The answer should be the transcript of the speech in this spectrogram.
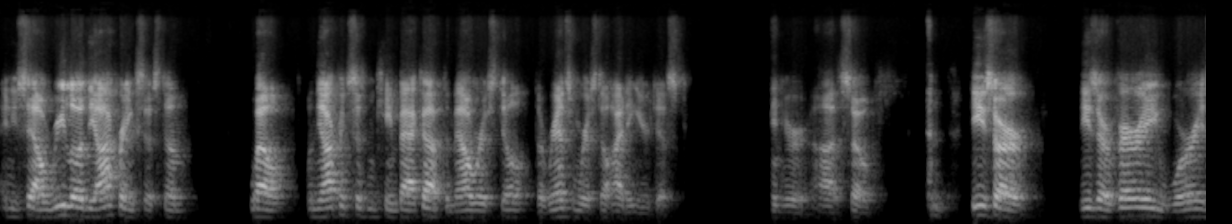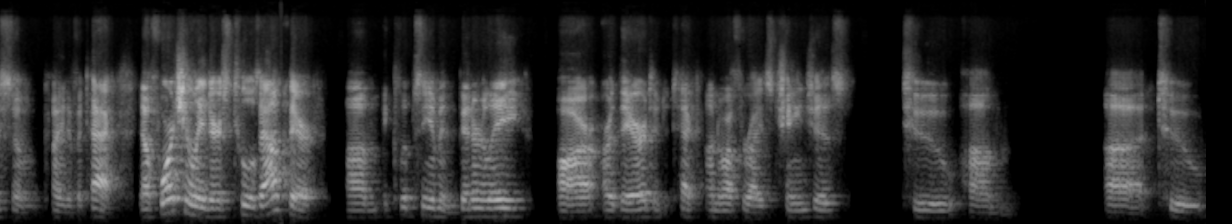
and you say, I'll reload the operating system, well, when the operating system came back up, the malware is still, the ransomware is still hiding in your disk. In your, uh, so these are, these are very worrisome kind of attack. Now, fortunately, there's tools out there, um, Eclypsium and Binarly are, are there to detect unauthorized changes to um, uh, to,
